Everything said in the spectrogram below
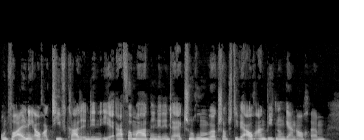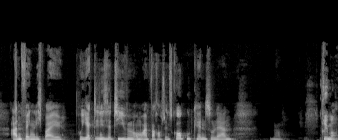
und vor allen Dingen auch aktiv gerade in den IR-Formaten, in den Interaction Room Workshops, die wir auch anbieten und gern auch ähm, anfänglich bei Projektinitiativen, um einfach auch den Scope gut kennenzulernen. Genau. Prima.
